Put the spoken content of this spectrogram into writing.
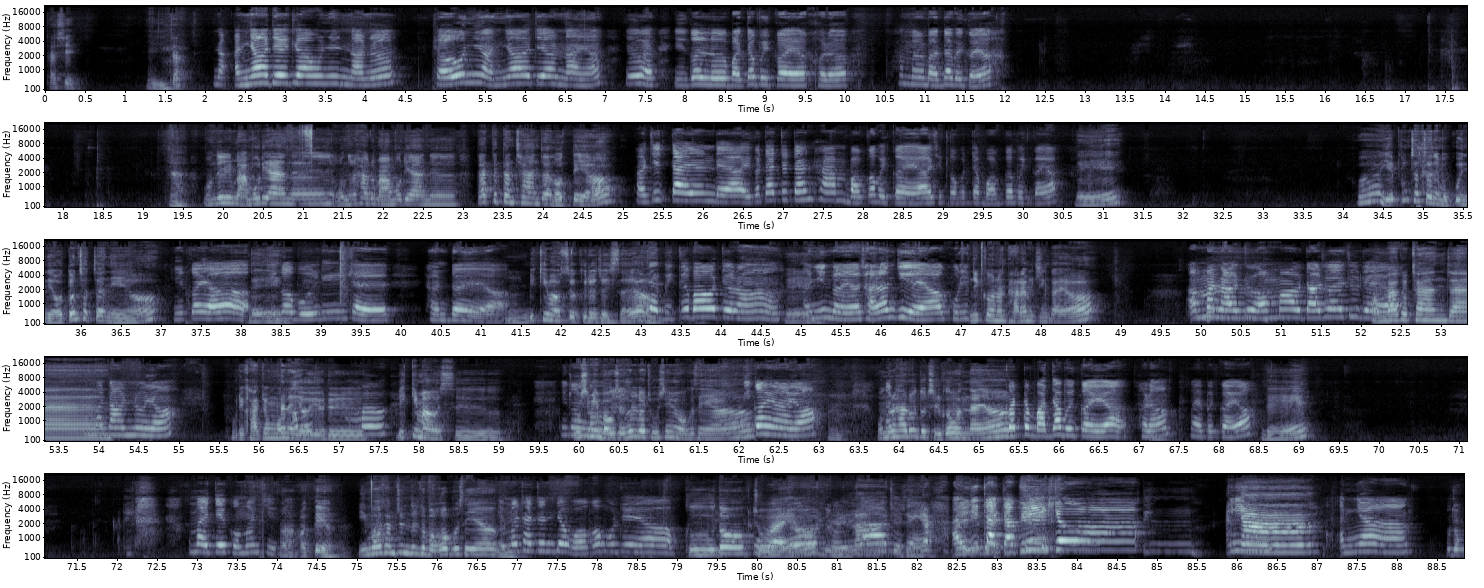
다시. 시작. 나, 안녕하세요, 겨운이 나는 겨운이 안녕하세요, 나야. 이거, 이걸로 맞아볼 거예요. 그럼 한번 맞아볼까요? 자, 오늘 마무리하는, 오늘 하루 마무리하는 따뜻한 차 한 잔 어때요? 맛있다는데요. 이거 따뜻한 함 먹어볼 거예요. 지금부터 먹어볼까요? 네. 와, 예쁜 찻잔에 먹고 있네요. 어떤 찻잔이에요? 이거요. 네. 이거 물리새 잔더예요. 음, 미키마우스가 그려져 있어요. 근데 미끄바우드랑 네. 아니네요. 다람쥐예요. 구리. 언니 거는 다람쥐인가요? 엄마 나도 엄마 나도 해주세요. 엄마도 차한 엄마 잔. 나도요. 우리 가족 먹는 여유를. 엄마 미키마우스. 조심히 먹으세요. 흘려 조심히 먹으세요. 이거요. 음. 오늘 하루도 즐거웠나요? 이것도 맞아볼 거예요. 그럼 해볼까요? 네. 엄마 이제 그만 찍어. 어, 어때요? 이모 삼촌들도 먹어보세요. 그래. 이모 사진도 먹어보세요. 구독, 좋아요 좋아요 눌러주세요. 알림 설정 필수. do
